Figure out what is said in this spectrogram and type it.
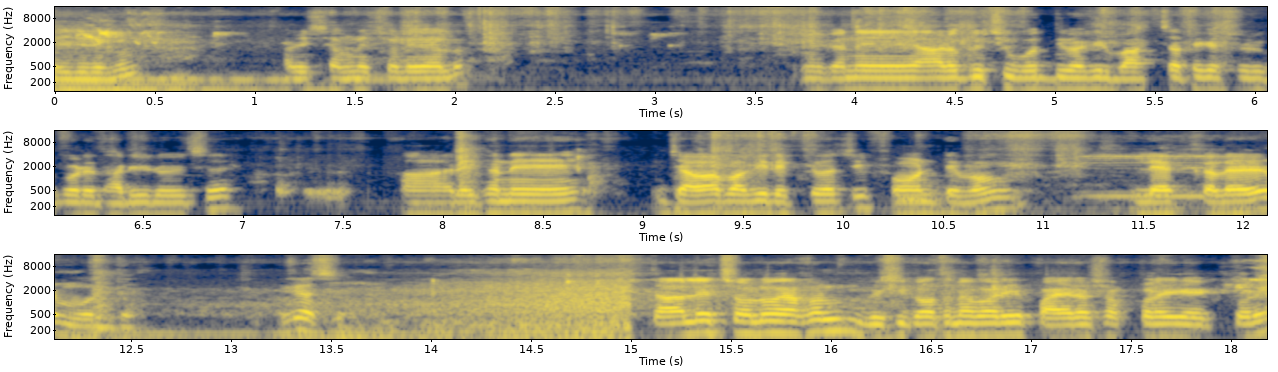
এই যে দেখুন বাড়ির সামনে চলে গেল। এখানে আরও কিছু বদ্যি পাখির বাচ্চা থেকে শুরু করে দাঁড়িয়ে রয়েছে। আর এখানে যাওয়া পাখি দেখতে পাচ্ছি ফন্ট এবং ব্ল্যাক কালারের মধ্যে। ঠিক আছে? তাহলে চলো এখন, বেশি কথা না বাড়িয়ে পায়রা সব করে এক করে।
